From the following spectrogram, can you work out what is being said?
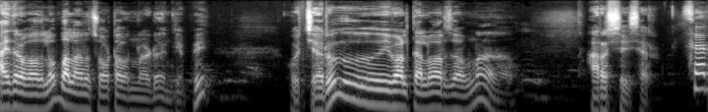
హైదరాబాద్లో బలానా చోట ఉన్నాడు అని చెప్పి వచ్చారు. ఇవాళ తెల్లవారుజామున అరెస్ట్ చేశారు. సార్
